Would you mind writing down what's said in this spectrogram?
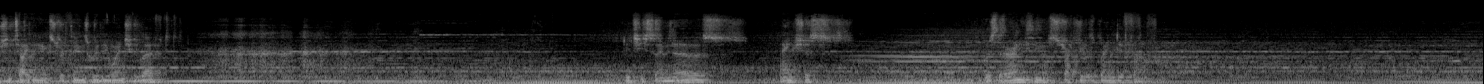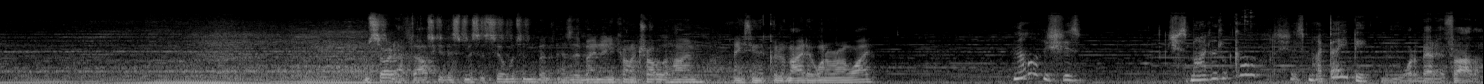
Was she taking extra things with you when she left? Did she seem nervous, anxious? Was there anything that struck you as being different? I'm sorry to have to ask you this, Mrs. Silverton, but has there been any kind of trouble at home? Anything that could have made her want to run away? No, she's she's my little girl. She's my baby. And what about her father?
